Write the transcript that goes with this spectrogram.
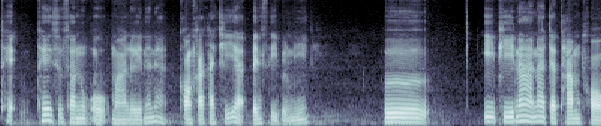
เทเทพ Susanoo มาเลยนะเนี่ย ของ Kakashi อะเป็นสีแบบนี้ คือ EP หน้าน่าจะทำของ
